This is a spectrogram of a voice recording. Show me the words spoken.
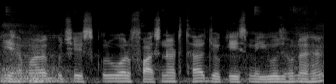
ये हमारा कुछ स्क्रू और फास्टनट था जो कि इसमें यूज़ होना है।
